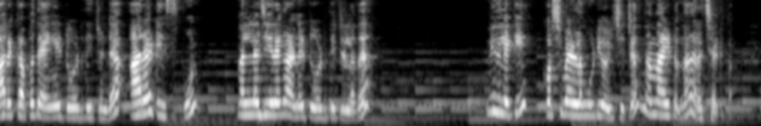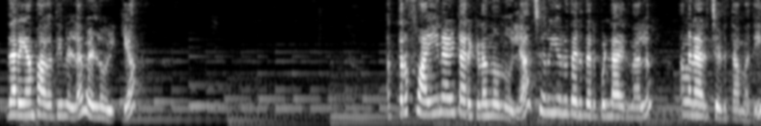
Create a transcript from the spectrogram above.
അര കപ്പ് തേങ്ങ ഇട്ട് കൊടുത്തിട്ടുണ്ട്. അര ടീസ്പൂൺ നല്ല ജീരകമാണ് ഇട്ട് കൊടുത്തിട്ടുള്ളത്. ഇനി ഇതിലേക്ക് കുറച്ച് വെള്ളം കൂടി ഒഴിച്ചിട്ട് നന്നായിട്ടൊന്ന് അരച്ചെടുക്കാം. ഇതറിയാൻ പാകത്തിനുള്ള വെള്ളം ഒഴിക്കുക. അത്ര ഫൈനായിട്ട് അരക്കണം എന്നൊന്നുമില്ല ചെറിയൊരു തരിതരിപ്പുണ്ടായിരുന്നാലും അങ്ങനെ അരച്ചെടുത്താൽ മതി.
